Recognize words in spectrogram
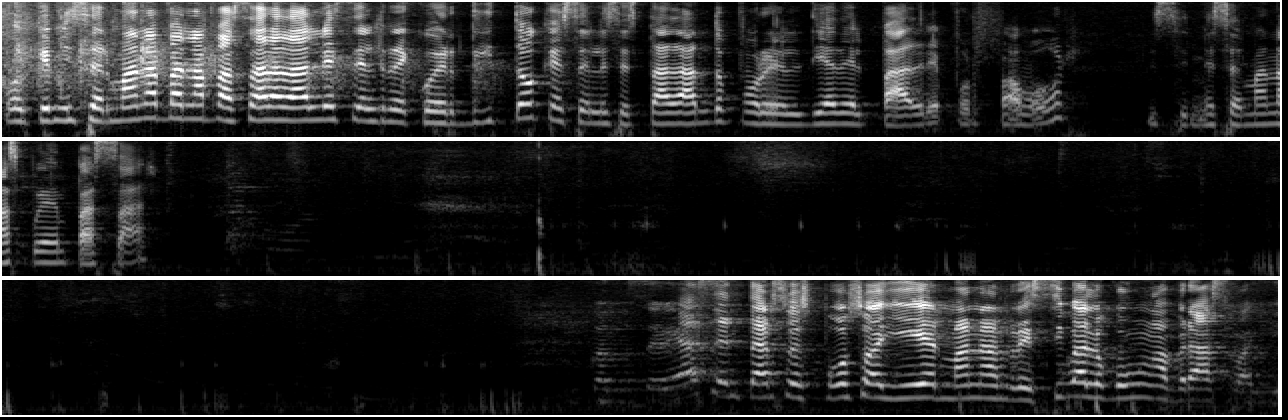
porque mis hermanas van a pasar a darles el recuerdito que se les está dando por el Día del Padre, por favor. Si mis hermanas pueden pasar. Cuando se vea sentar su esposo allí, hermana, recíbalo con un abrazo allí.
